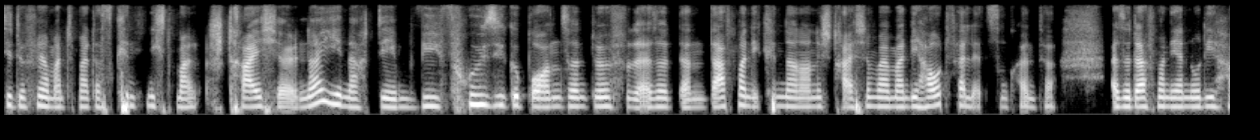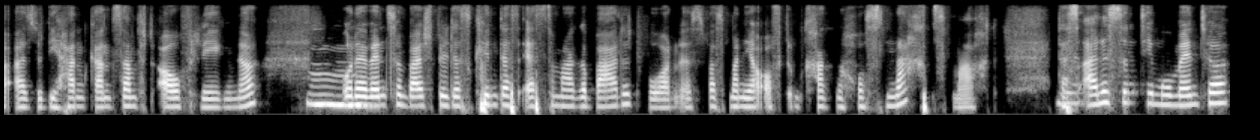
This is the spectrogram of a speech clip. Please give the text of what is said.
Sie dürfen ja manchmal das Kind nicht mal streicheln, ne? je nachdem, wie früh sie geboren sind, dürfen. Also dann darf man die Kinder noch nicht streicheln, weil man die Haut verletzen könnte. Also darf man ja nur die, also die Hand ganz sanft auflegen. Ne? Mhm. Oder wenn zum Beispiel das Kind das erste Mal gebadet worden ist, was man ja oft im Krankenhaus nachts macht. Das ja. alles sind die Momente,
